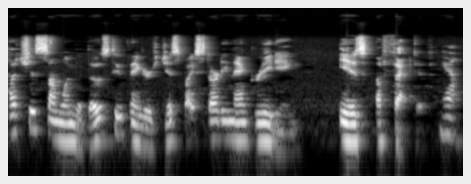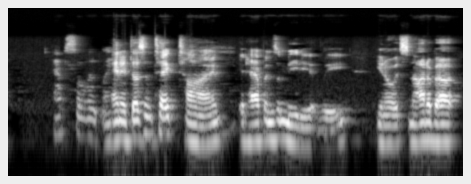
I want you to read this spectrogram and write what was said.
touches someone with those two fingers just by starting that greeting is effective. Yeah, absolutely. And it doesn't take time, it happens immediately. You know, it's not about,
